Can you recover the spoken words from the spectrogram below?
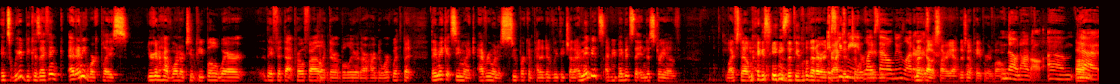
It's weird because I think at any workplace, you're going to have one or two people where they fit that profile, like they're a bully or they're hard to work with, but they make it seem like everyone is super competitive with each other. And maybe it's, I mean, maybe it's the industry of lifestyle magazines, the people that are attracted Excuse to me, working. at lifestyle newsletters. No, oh, sorry, yeah. There's no paper involved. No, not at all. Um, Um, yeah,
